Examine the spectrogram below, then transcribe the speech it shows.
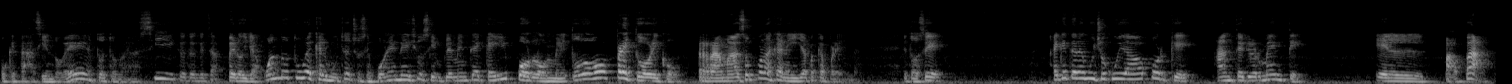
porque estás haciendo esto, esto no es así, que, que, pero ya cuando tú ves que el muchacho se pone necio, simplemente hay que ir por los métodos prehistóricos, ramazo por las canillas para que aprenda. Entonces, hay que tener mucho cuidado porque anteriormente el papá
